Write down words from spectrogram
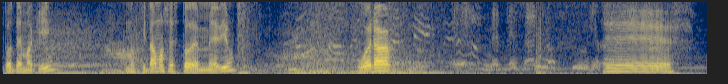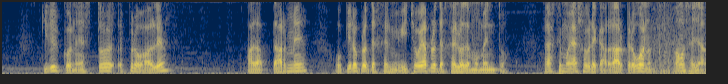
Totem aquí. Nos quitamos esto de en medio. Fuera. Eh... Quiero ir con esto, es probable Adaptarme O quiero proteger mi bicho, voy a protegerlo de momento. Sabes que me voy a sobrecargar, pero bueno Vamos allá.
